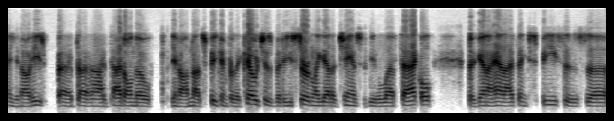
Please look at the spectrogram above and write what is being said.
you know, he's uh, I, I don't know, you know, I'm not speaking for the coaches, but he's certainly got a chance to be the left tackle. They're going to have, I think, Spees is uh,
